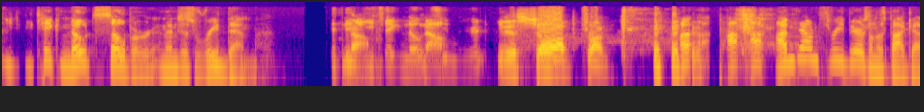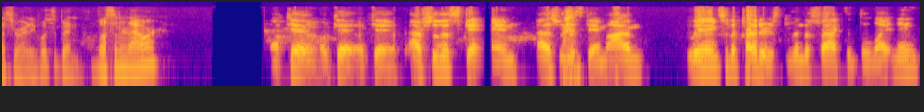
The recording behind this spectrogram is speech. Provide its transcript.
you, you take notes sober and then just read them. No. you take notes, No. you nerd. You just show up drunk. I, I, I, I'm down three beers on this podcast already. What's it been? Less than an hour? Okay, Oh. okay, okay. After this game, as for this game, I'm leaning to the Predators, given the fact that the Lightning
